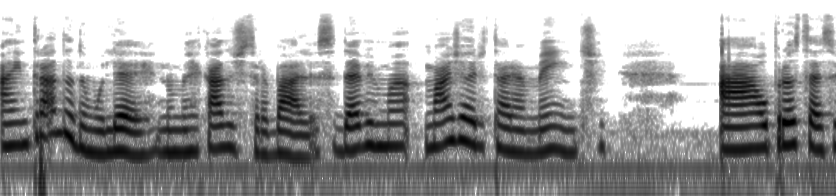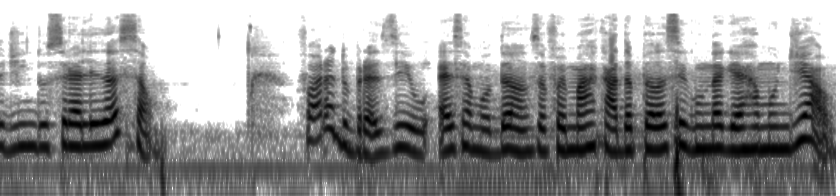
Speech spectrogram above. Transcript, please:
A entrada da mulher no mercado de trabalho se deve ma majoritariamente ao processo de industrialização. Fora do Brasil, essa mudança foi marcada pela Segunda Guerra Mundial.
